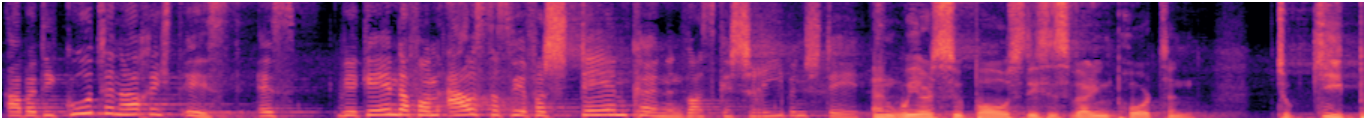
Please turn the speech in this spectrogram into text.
aber die gute Nachricht ist, es, wir gehen davon aus, dass wir verstehen können, was geschrieben steht. and we are supposed, this is very important, to keep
